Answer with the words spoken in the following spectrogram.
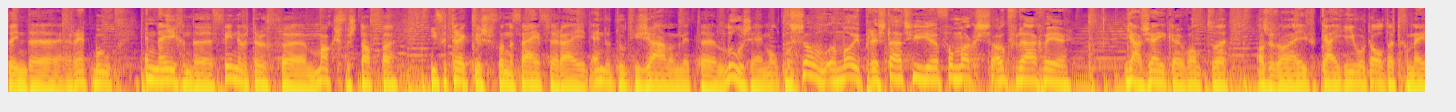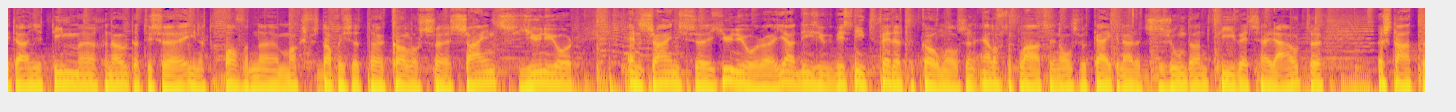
in de Red Bull. En negende vinden we terug eh, Max Verstappen. Die vertrekt dus van de vijfde rij. En dat doet hij samen met eh, Lewis Hamilton. Zo, een mooie prestatie eh, van Max, ook vandaag weer. Jazeker, want als we dan even kijken... je wordt altijd gemeten aan je teamgenoot. dat is in het geval van Max Verstappen is het Carlos Sainz junior. En Sainz junior, ja, die wist niet verder te komen als een elfde plaats. En als we kijken naar het seizoen dan, vier wedstrijden oud... Er staat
